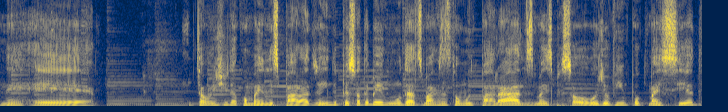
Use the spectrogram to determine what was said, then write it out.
né? É... Então a gente está acompanhando esses parados ainda. O pessoal até pergunta, as máquinas estão muito paradas, mas pessoal, hoje eu vim um pouco mais cedo,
